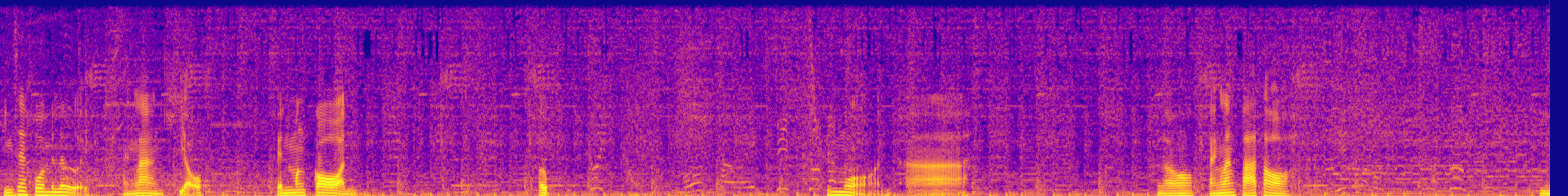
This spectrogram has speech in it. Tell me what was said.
ทิ้งไซโคนไปเลยแปลงร่างเขียว เป็นมังกรปึ๊บขึ้นหมอนอ่าเราแปลงร่างฟ้าต่อ ทิ้ง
